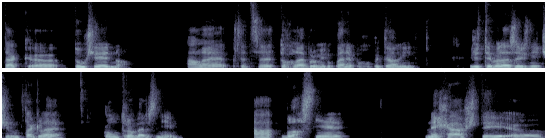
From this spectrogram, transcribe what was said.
tak uh, to už je jedno. Ale přece tohle je pro mě úplně nepochopitelný, že ty vylezeš s něčím takhle kontroverzním a vlastně necháš ty uh,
